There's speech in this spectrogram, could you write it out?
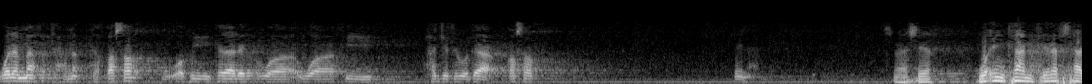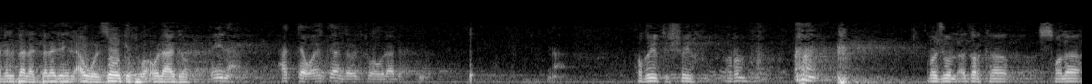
ولما فتح مكة قصر وفي كذلك وفي حجة الوداع قصر. نعم. اسمع شيخ وإن كان في نفس هذا البلد بلده الأول زوجته وأولاده؟ أي نعم. حتى وإن كان زوجته وأولاده. نعم فضيلة الشيخ رجل أدرك الصلاة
